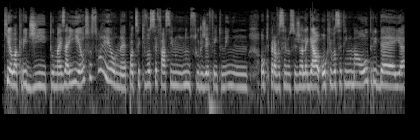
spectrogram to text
que eu acredito, mas aí eu sou só eu, né? Pode ser que você faça e não, não efeito nenhum, ou que para você não seja legal, ou que você tenha uma outra ideia.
